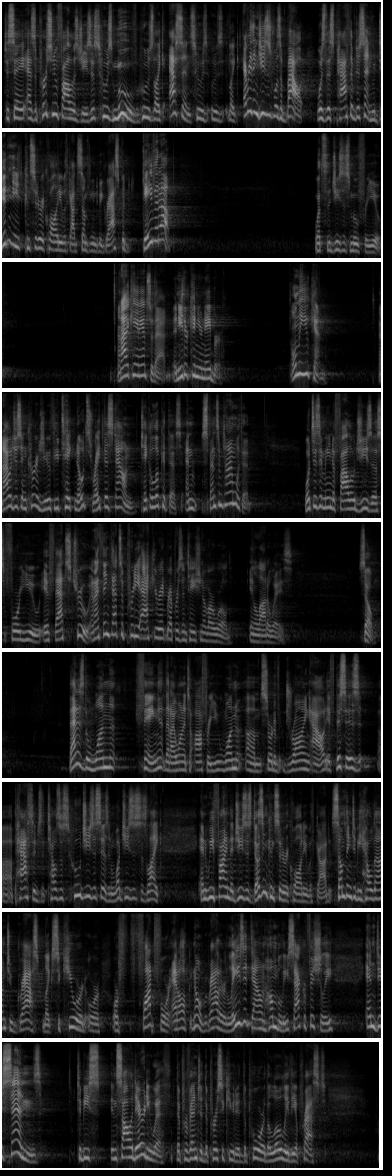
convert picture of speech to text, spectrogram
to say, as a person who follows Jesus, whose move, whose like essence, whose, whose like everything Jesus was about was this path of descent, who didn't consider equality with God something to be grasped, but gave it up. What's the Jesus move for you? And I can't answer that, and neither can your neighbor. Only you can. And I would just encourage you if you take notes, write this down, take a look at this, and spend some time with it. What does it mean to follow Jesus for you if that's true? And I think that's a pretty accurate representation of our world in a lot of ways. So, that is the one thing that I wanted to offer you, one um, sort of drawing out. If this is uh, a passage that tells us who Jesus is and what Jesus is like, and we find that Jesus doesn't consider equality with God something to be held on to, grasped, like secured or, or fought for at all. No, rather, lays it down humbly, sacrificially, and descends to be in solidarity with the prevented, the persecuted, the poor, the lowly, the oppressed.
